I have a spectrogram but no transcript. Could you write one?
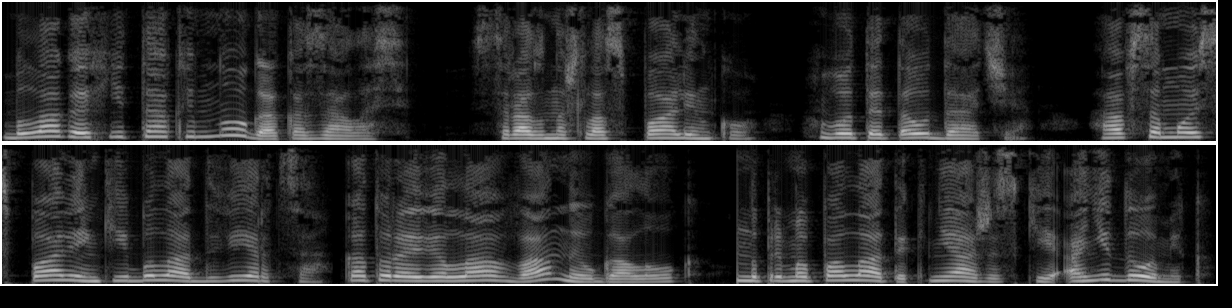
Благо, их не так и много оказалось. Сразу нашла спаленку. Вот это удача. А в самой спаленке и была дверца, которая вела в ванный уголок. Ну, Но прямо палаты княжеские, а не домик.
